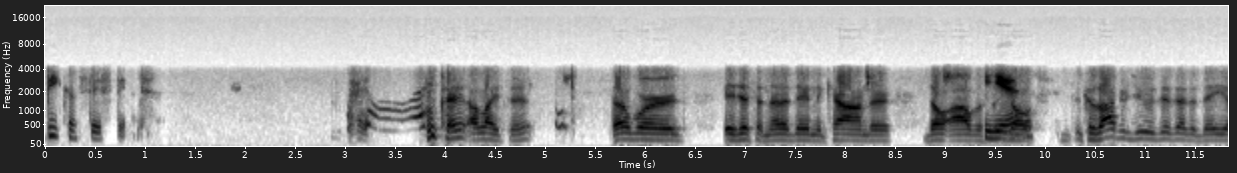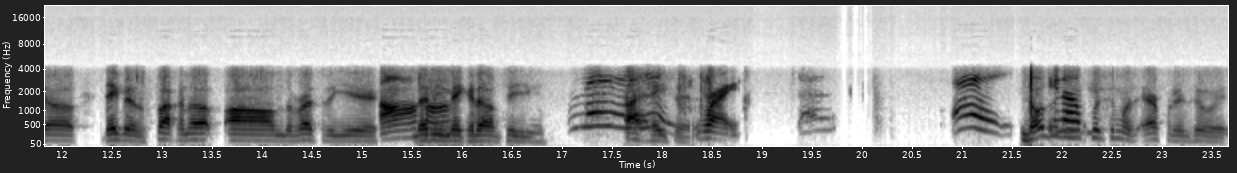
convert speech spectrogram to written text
be consistent. Okay, I like that. In other words, it's just another day in the calendar. Don't obviously Yes. don't because of people use this as a day of they've been fucking up um the rest of the year. Uh Let me make it up to you. I hate that. Right. Those You know- put too much effort into it,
